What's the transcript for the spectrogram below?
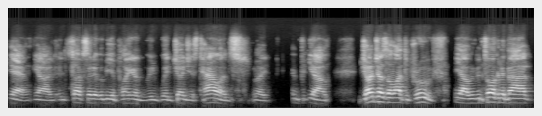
Yeah, yeah. It sucks that it would be a player with, with Judge's talents, but you know, Judge has a lot to prove. Yeah, we've been talking about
